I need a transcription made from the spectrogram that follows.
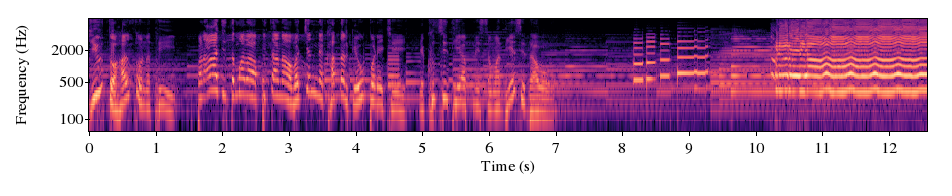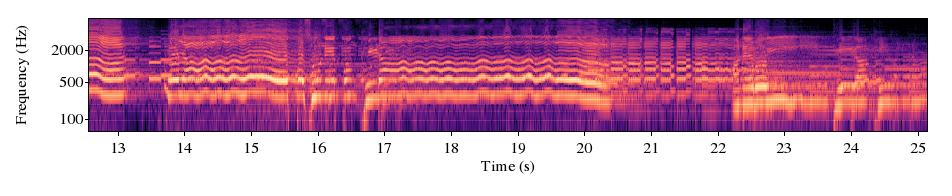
જીવ તો હાલતો નથી પણ આજ તમારા પિતાના વચનને ખાતર કેવું પડે છે કે ખુશીથી આપની સમાધિએ સીધાવો. પશુને પંખીડા અને રોઈ ઉઠી આખી વનરા.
